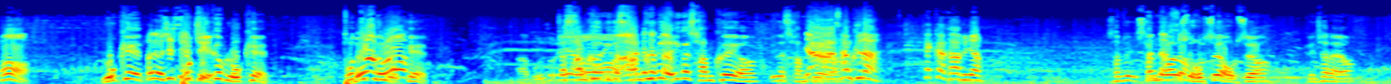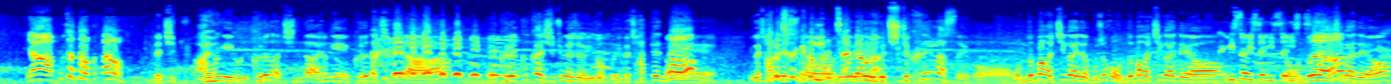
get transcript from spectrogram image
어. 로켓 실수했지? 도티급 로켓 도티급 뭐야, 로켓 아, 뭔 소리야. 자 3크 이거 아, 3크입니다 끝났다. 이거 3크예요 이거 3크예요 야, 삼크다. 페카 가, 그냥. 삼성 상대방 써. 수 없어요 없어요 괜찮아요 야, 폭탄 타워 따로. 네집아 형이 이거 그러다 진다 형이 그러다 집니다 네, 그래 끝까지 집중해서 이거 뭐, 이거 잣됐네 어? 이거 잣됐어 잠깐만, 이거 이거 잠깐만. 이거 진짜 큰일 났어 이거 온도방을 찍어야 돼요 무조건 온도방을 찍어야 돼요 있어, 있어, 있어, 네, 온도방을 찍어야 있어요. 돼요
